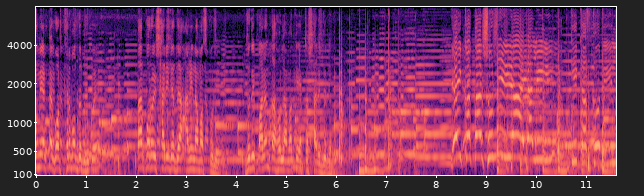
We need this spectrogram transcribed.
উনি একটা গর্তের মধ্যে ঢুকে, তারপর ওই শাড়িটা দিয়ে আমি নামাজ পড়ি। যদি পারেন তাহলে আমাকে একটা শাড়ি দেবেন। এই কথা শুনিয়া আলী কি কাজ করিল?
